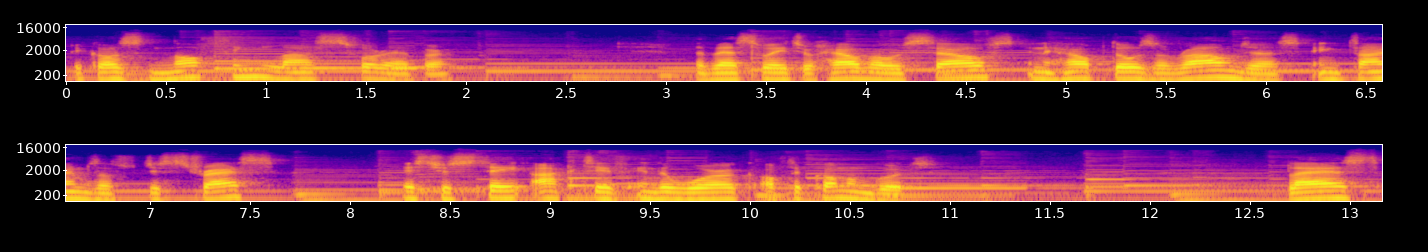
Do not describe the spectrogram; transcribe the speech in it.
because nothing lasts forever. The best way to help ourselves and help those around us in times of distress is to stay active in the work of the common good. Blessed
